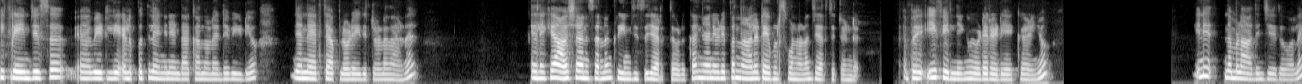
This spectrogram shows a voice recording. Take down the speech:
ഈ ക്രീം ചീസ് വീട്ടിൽ എളുപ്പത്തിൽ എങ്ങനെ ഉണ്ടാക്കാമെന്നുള്ളതിന്റെ വീഡിയോ ഞാൻ നേരത്തെ അപ്ലോഡ് ചെയ്തിട്ടുള്ളതാണ്. ഇതിലേക്ക് ആവശ്യാനുസരണം ക്രീം ചീസ് ചേർത്ത് കൊടുക്കുക ഞാനിവിടെ ഇപ്പം നാല് ടേബിൾ സ്പൂണോളം ചേർത്തിട്ടുണ്ട്. അപ്പോൾ ഈ ഫില്ലിങ്ങും ഇവിടെ റെഡി ആയി കഴിഞ്ഞു. ഇനി നമ്മൾ ആദ്യം ചെയ്ത പോലെ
